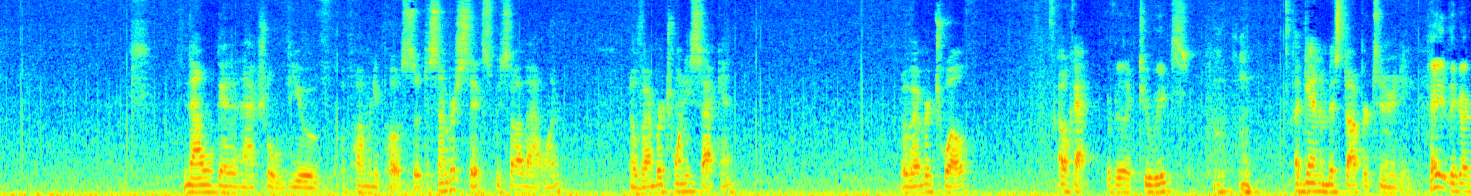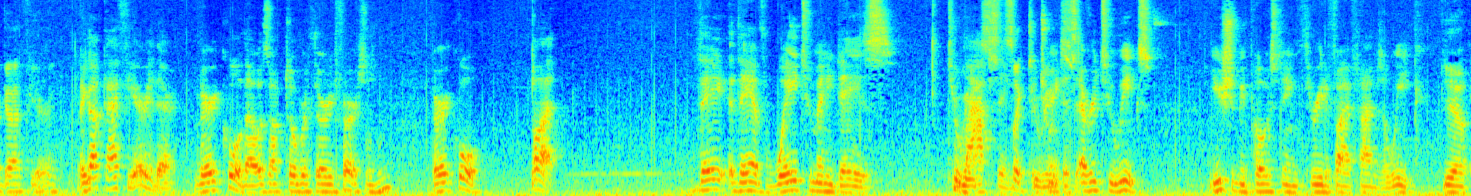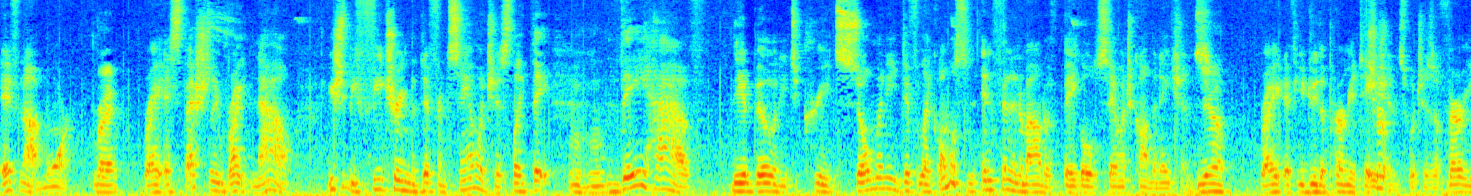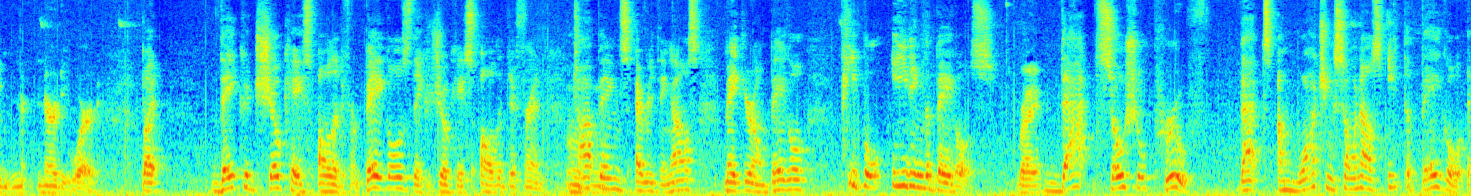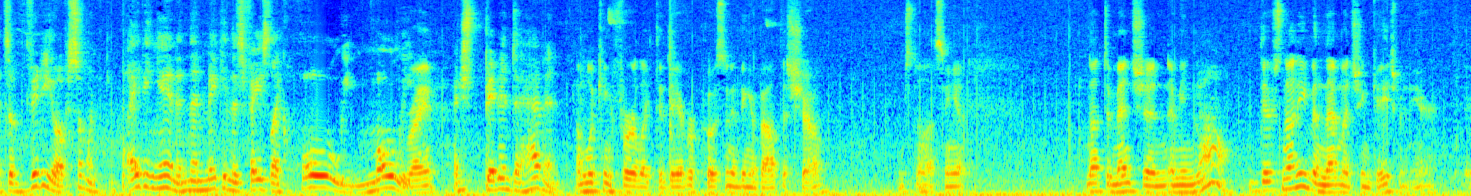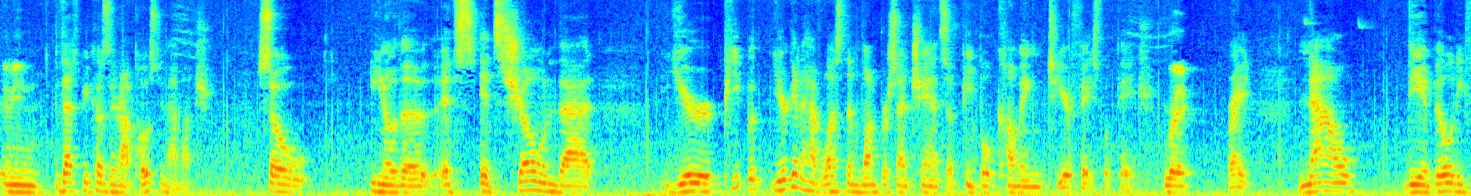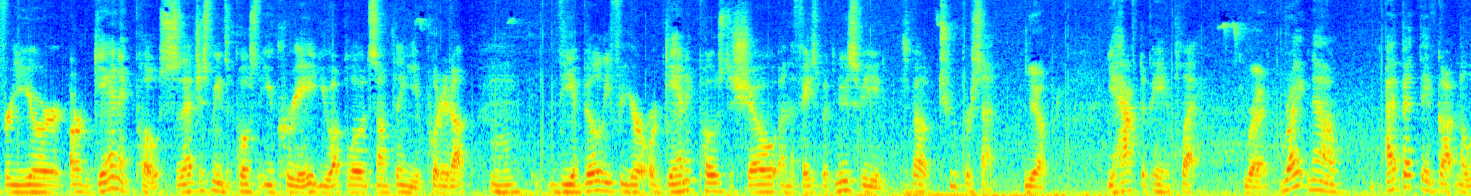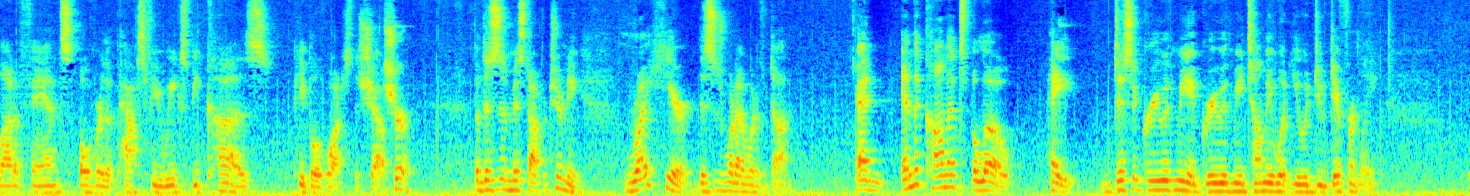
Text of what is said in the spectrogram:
now we'll get an actual view of, of how many posts. So December sixth, we saw that one. November twenty second. November twelfth. Okay, Every like two weeks. again a missed opportunity. Hey, they got Guy Fieri. They got Guy Fieri there. Very cool. That was October 31st. Mm-hmm. Very cool. But they they have way too many days Two weeks. lapsing. It's like two between- weeks. It's every two weeks. You should be posting three to five times a week, Yeah. if not more. right. Right? Especially right now. You should be featuring the different sandwiches. Like they Mm-hmm. they have the ability to create so many different like almost an infinite amount of bagel sandwich combinations Yeah. Right? If you do the permutations, which is a very ner- nerdy word, but they could showcase all the different bagels. They could showcase all the different Mhm. toppings, everything else. Make your own bagel. People eating the bagels. Right. That social proof. That I'm watching someone else eat the bagel. It's a video of someone biting in and then making this face like, "Holy moly!" Right. I just bit into heaven. I'm looking for like, did they ever post anything about the show? I'm still not seeing it. Not to mention, I mean, No, there's not even that much engagement here. I mean, that's because they're not posting that much. So, you know, the it's it's shown that you're people you're going to have less than 1% chance of people coming to your Facebook page, Right. right? Now the ability for your organic posts, so that just means a post that you create, you upload something, you put it up. Mm-hmm. The ability for your organic post to show on the Facebook newsfeed is about 2%. Yeah. You have to pay to play. Right. Right now, I bet they've gotten a lot of fans over the past few weeks because people have watched the show. Sure. But this is a missed opportunity. Right here, this is what I would have done. And in the comments below, hey, disagree with me, agree with me, tell me what you would do differently.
